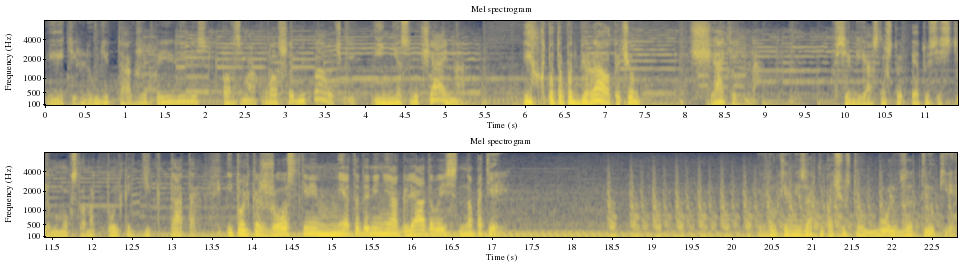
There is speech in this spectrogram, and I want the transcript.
И эти люди также появились по взмаху волшебной палочки. И не случайно. Их кто-то подбирал, причем тщательно. Всем ясно, что эту систему мог сломать только диктатор, и только жесткими методами, не оглядываясь на потери. И вдруг я внезапно почувствовал боль в затылке.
